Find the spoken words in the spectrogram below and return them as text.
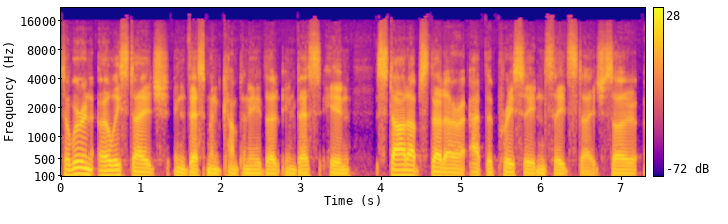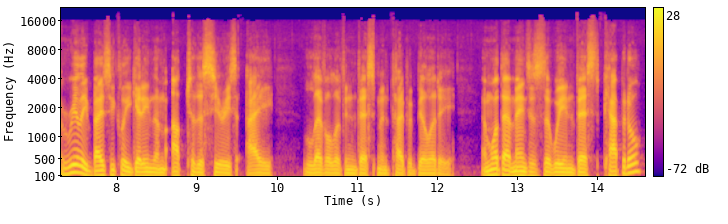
So, we're an early stage investment company that invests in startups that are at the pre seed and seed stage. So, really basically getting them up to the Series A level of investment capability. And what that means is that we invest capital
